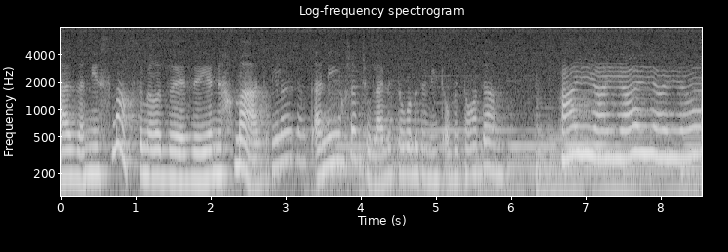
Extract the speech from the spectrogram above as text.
אז אני אשמח, זאת אומרת, זה, זה יהיה נחמד. אני לא יודעת. אני חושבת שאולי בתור רקדנית או בתור אדם. איי, איי, איי, איי, איי.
